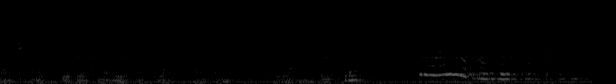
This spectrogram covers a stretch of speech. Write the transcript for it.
now, Tracey, there's no reason for your parents to lie, is there? How do I know what motivates my parents?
